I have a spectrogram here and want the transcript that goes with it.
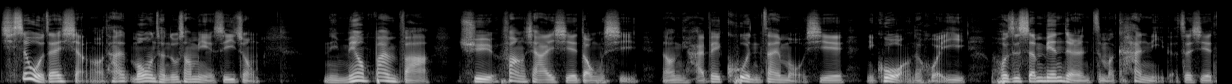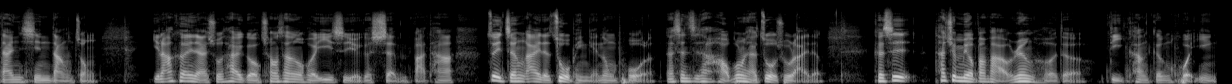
其实我在想哦，它某种程度上面也是一种。你没有办法去放下一些东西，然后你还被困在某些你过往的回忆，或是身边的人怎么看你的这些担心当中。伊拉克人来说，他有一个创伤的回忆，是有一个神把他最珍爱的作品给弄破了。那甚至他好不容易才做出来的，可是他却没有办法有任何的抵抗跟回应。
